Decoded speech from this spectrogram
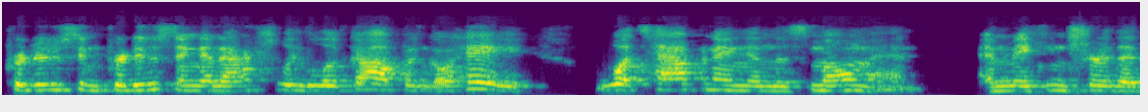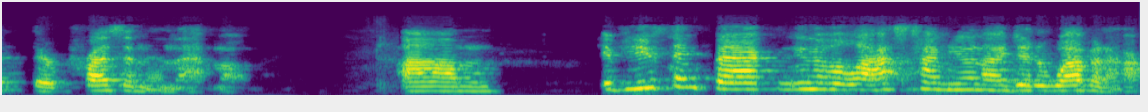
producing producing and actually look up and go hey what's happening in this moment? and making sure that they're present in that moment. Um, if you think back you know the last time you and i did a webinar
